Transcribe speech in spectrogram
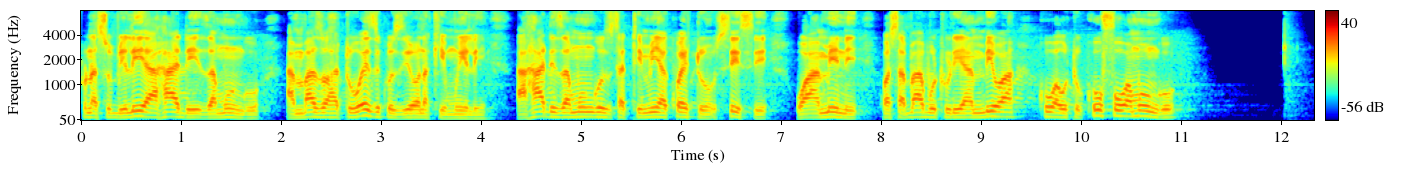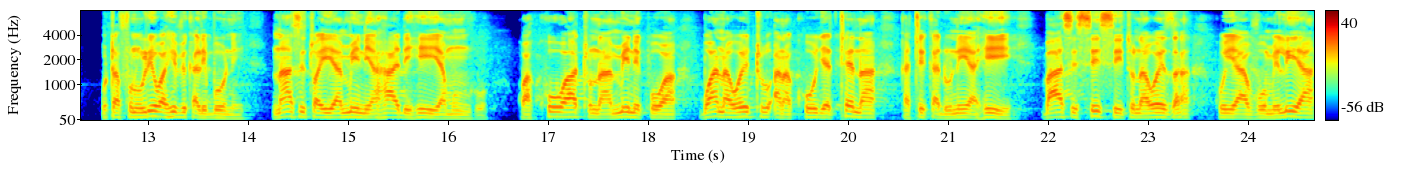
Tunasubiria ahadi za mungu ambazo hatuwezi kuziona kimwili. Ahadi za mungu zitatimia kwetu sisi waamini kwa sababu tuliambiwa kuwa utukufu wa mungu utafunuliwa hivi karibuni. Nasi twaiamini ahadi hii ya mungu kwa kuwa tunaamini kuwa bwana wetu anakuja tena katika dunia hii basi sisi tunaweza kuyavumilia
